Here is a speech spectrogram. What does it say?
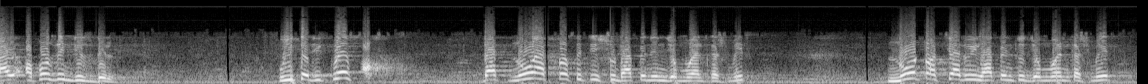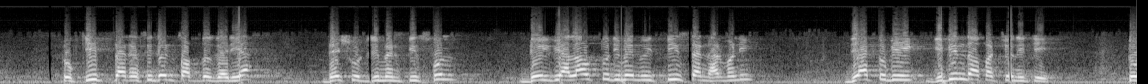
by opposing this bill, with a request that no atrocity should happen in Jammu and Kashmir, no torture will happen to Jammu and Kashmir, to keep the residents of those area, they should remain peaceful, they will be allowed to remain with peace and harmony. They are to be given the opportunity to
